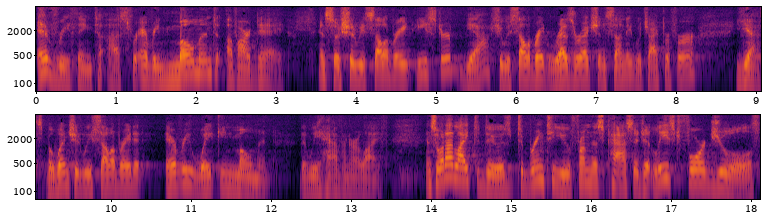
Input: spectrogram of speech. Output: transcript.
everything to us for every moment of our day. And so, should we celebrate Easter? Yeah. Should we celebrate Resurrection Sunday, which I prefer? Yes. But when should we celebrate it? every waking moment that we have in our life. And so, what I'd like to do is to bring to you from this passage at least four jewels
